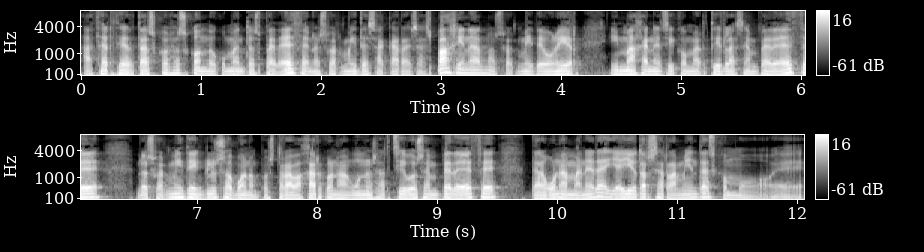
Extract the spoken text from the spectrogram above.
hacer ciertas cosas con documentos PDF, nos permite sacar esas páginas, nos permite unir imágenes y convertirlas en PDF, nos permite incluso, bueno, pues trabajar con algunos archivos en PDF de alguna manera y hay otras herramientas como eh,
